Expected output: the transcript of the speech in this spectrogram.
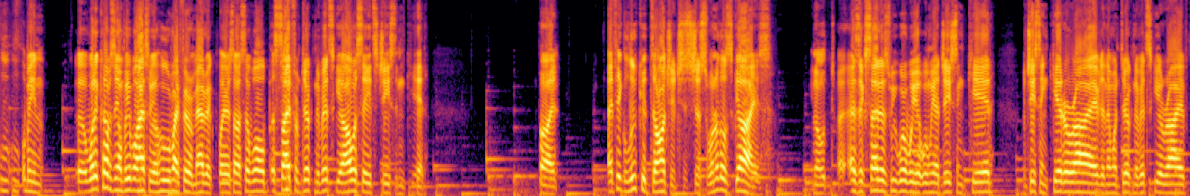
I mean, uh, when it comes to you know, people ask me who are my favorite Maverick players, I said, well, aside from Dirk Nowitzki, I always say it's Jason Kidd. But I think Luka Doncic is just one of those guys. You know, as excited as we were when we had Jason Kidd, when Jason Kidd arrived, and then when Dirk Nowitzki arrived.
